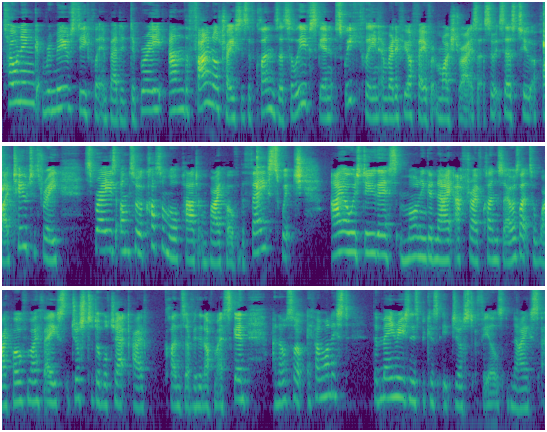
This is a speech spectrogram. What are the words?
Toning removes deeply embedded debris and the final traces of cleanser to leave skin squeaky clean and ready for your favourite moisturiser. So it says to apply two to three sprays onto a cotton wool pad and wipe over the face, which I always do this morning and night after I've cleansed. I always like to wipe over my face just to double check I've cleanse everything off my skin. And also, if I'm honest, the main reason is because it just feels nice. I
